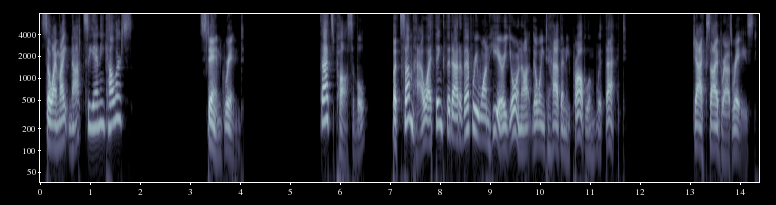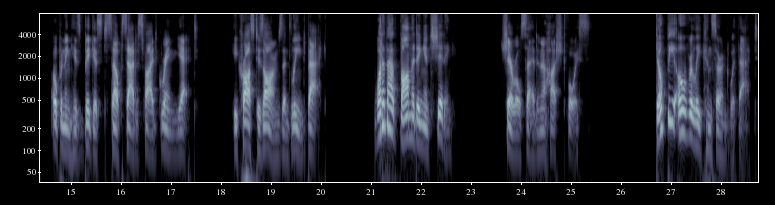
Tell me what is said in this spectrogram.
So I might not see any colors? Stan grinned. That's possible, but somehow I think that out of everyone here, you're not going to have any problem with that. Jack's eyebrows raised, opening his biggest self satisfied grin yet. He crossed his arms and leaned back. What about vomiting and shitting? Cheryl said in a hushed voice. Don't be overly concerned with that,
